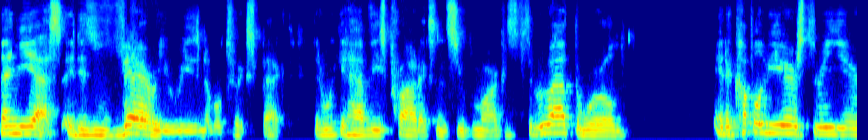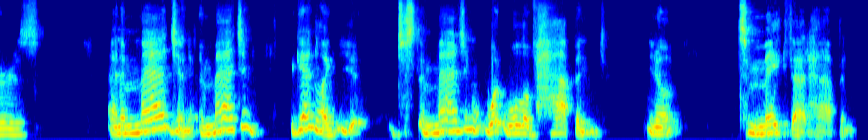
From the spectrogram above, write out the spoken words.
then yes, it is very reasonable to expect that we could have these products in supermarkets throughout the world in a couple of years, three years. And imagine, imagine, again, like just imagine what will have happened, you know, to make that happen.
